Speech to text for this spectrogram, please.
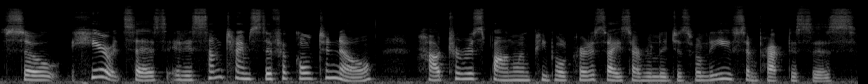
So here it says it is sometimes difficult to know how to respond when people criticize our religious beliefs and practices.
